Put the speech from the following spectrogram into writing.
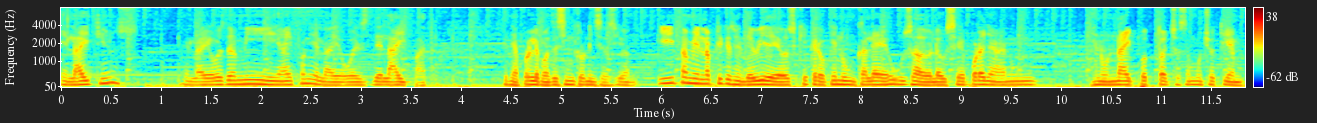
el iTunes, el iOS de mi iPhone y el iOS del iPad. Tenía problemas de sincronización. Y también la aplicación de videos que creo que nunca la he usado, la usé por allá en un, en un iPod Touch hace mucho tiempo.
